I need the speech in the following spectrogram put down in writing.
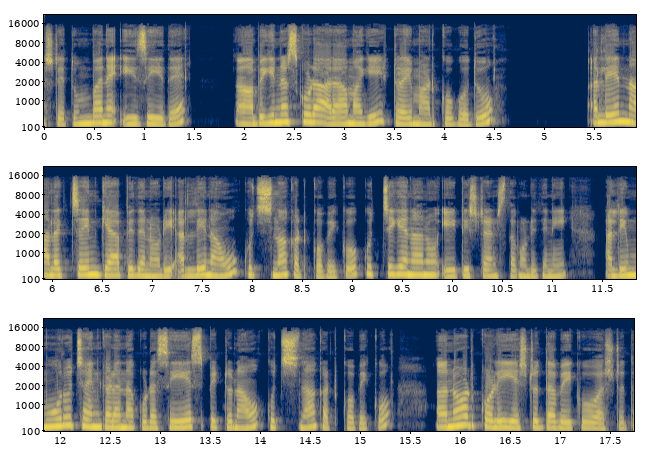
ಅಷ್ಟೇ. ತುಂಬಾ ಈಸಿ ಇದೆ. ಬಿಗಿನರ್ಸ್ ಕೂಡ ಆರಾಮಾಗಿ ಟ್ರೈ ಮಾಡ್ಕೋಬೋದು. ಅಲ್ಲೇನು ನಾಲ್ಕು ಚೈನ್ ಗ್ಯಾಪ್ ಇದೆ ನೋಡಿ, ಅಲ್ಲಿ ನಾವು ಕುಚ್ಚನ್ನ ಕಟ್ಕೋಬೇಕು. ಕುಚ್ಚಿಗೆ ನಾನು ಏಯ್ಟಿ ಸ್ಟ್ಯಾಂಡ್ಸ್ ತಗೊಂಡಿದ್ದೀನಿ. ಅಲ್ಲಿ ಮೂರು ಚೈನ್ಗಳನ್ನು ಕೂಡ ಸೇರಿಸ್ಬಿಟ್ಟು ನಾವು ಕುಚ್ಚನ್ನ ಕಟ್ಕೋಬೇಕು. ನೋಡ್ಕೊಳ್ಳಿ ಎಷ್ಟುದ್ದ ಬೇಕು, ಅಷ್ಟುದ್ದ.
